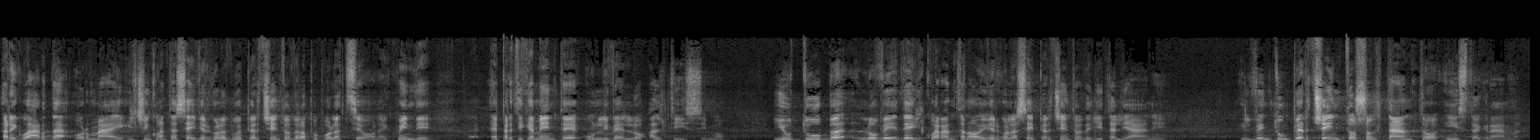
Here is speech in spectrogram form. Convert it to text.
riguarda ormai il 56,2% della popolazione, quindi eh, è praticamente un livello altissimo. YouTube lo vede il 49,6% degli italiani, il 21% soltanto Instagram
